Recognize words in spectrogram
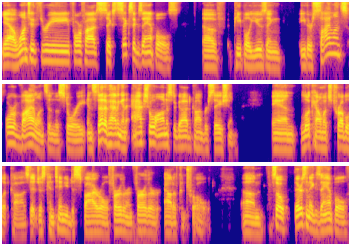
yeah, one, two, three, four, five, six, six examples of people using either silence or violence in the story instead of having an actual honest to God conversation. And look how much trouble it caused. It just continued to spiral further and further out of control. Um, so there's an example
